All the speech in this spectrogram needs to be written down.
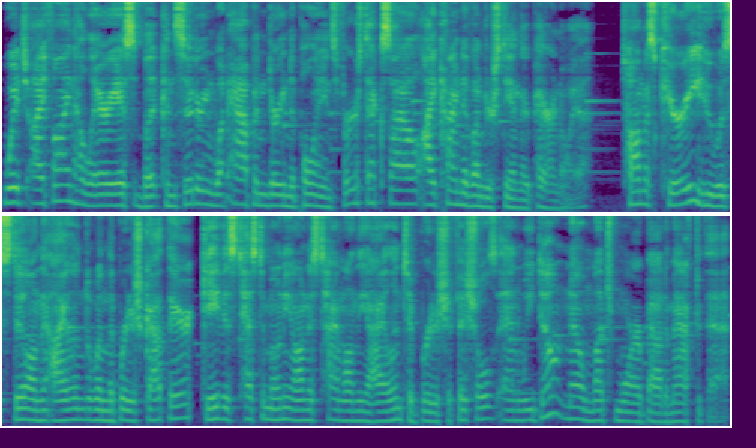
Which I find hilarious, but considering what happened during Napoleon's first exile, I kind of understand their paranoia. Thomas Curie, who was still on the island when the British got there, gave his testimony on his time on the island to British officials, and we don't know much more about him after that.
